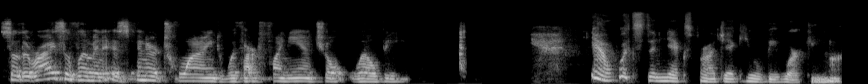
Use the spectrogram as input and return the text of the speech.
So the rise of women is intertwined with our financial well being. Now, what's the next project you'll be working on?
